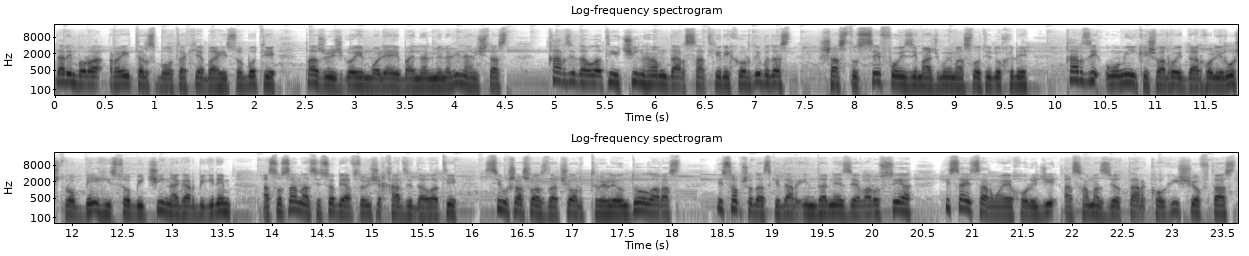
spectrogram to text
Дар ин бора рейтерс бо такя ба ҳисоботи пажӯҳишгоҳи молияи байналмилалӣ навиштааст қарзи давлатии чин ҳам дар сатҳи рекордӣ будааст. 63 фоизи маҷмӯи маҳсулоти дохилӣ қарзи умумии кишварҳои дар ҳоли рушдро беҳисоби чин агар бигирем асосан аз ҳисоби афзоиши қарзи давлатӣ 36 триллион доллар аст. ҳисоб шудааст ки дар индонезия ва русия ҳиссаи сармояи хориҷӣ аз ҳама зиёдтар коҳиш ёфтааст.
